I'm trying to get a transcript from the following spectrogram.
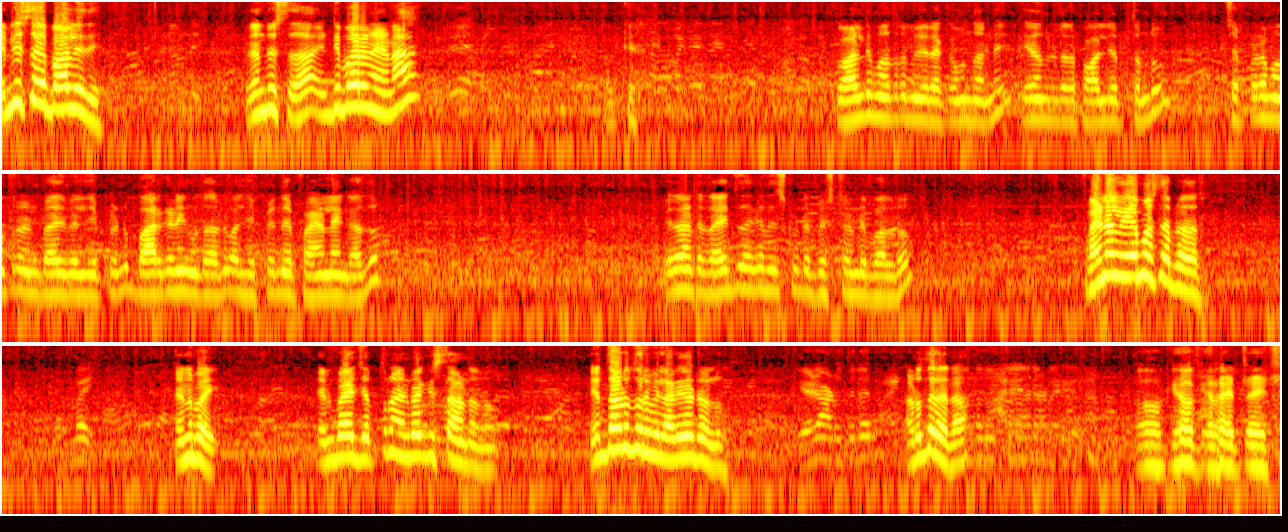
ఎన్ని ఇస్తుంది పాలు ఇది? రెండు ఇస్తుందా? ఇంటి బర్రెనేనా? ఓకే. క్వాలిటీ మాత్రం ఈ రకం ఉందండి. ఎనిమిది లీటర్ పాలు చెప్తుండు. చెప్పడం మాత్రం ఎనభై ఐదు వేలు చెప్పిండు. బార్గెనింగ్ ఉంటుందండి వాళ్ళు చెప్పింది ఫైనల్ ఏం కాదు. ఇలాంటి రైతు దగ్గర తీసుకుంటే బెస్ట్ అండి బళ్ళు ఫైనల్గా ఏమొస్తాయి బ్రదర్ ఎనభై. ఎనభై. ఐదు చెప్తున్నా ఎనభైకి ఇస్తా అంటాను. ఎంత అడుగుతారు వీళ్ళు అడిగేటోళ్ళు? అడుగుతలేరా? ఓకే ఓకే రైట్ రైట్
